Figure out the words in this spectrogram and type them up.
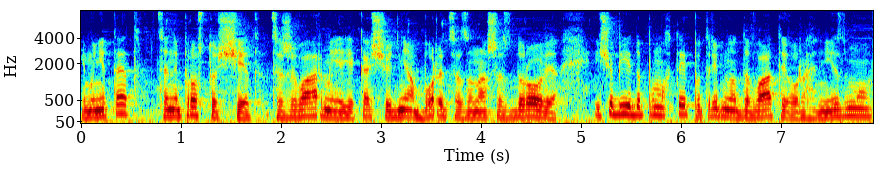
Імунітет це не просто щит, це жива армія, яка щодня бореться за наше здоров'я. І щоб їй допомогти, потрібно давати організму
